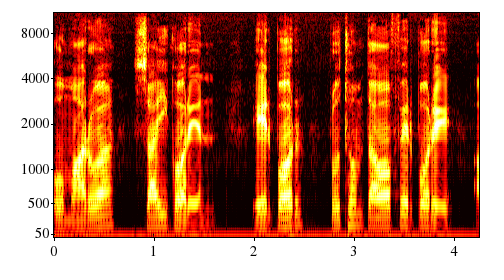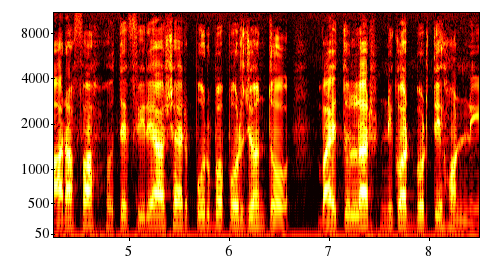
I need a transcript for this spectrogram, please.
ও মারোয়া সাই করেন। এরপর প্রথম তাওয়াফের পরে আরাফাহ হতে ফিরে আসার পূর্ব পর্যন্ত বাইতুল্লাহর নিকটবর্তী হননি।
